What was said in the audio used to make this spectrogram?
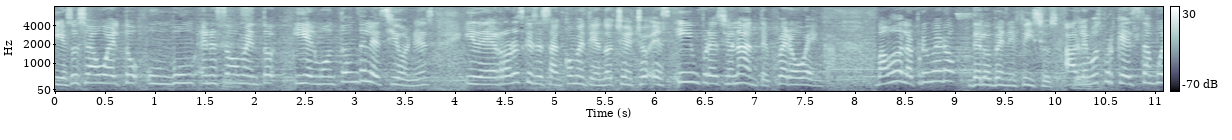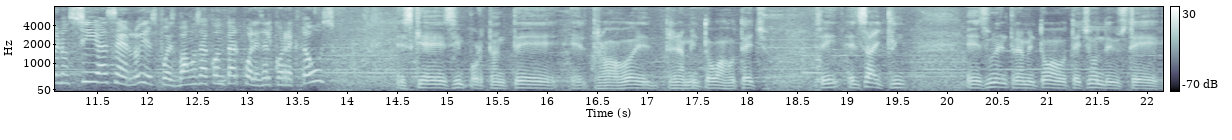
y eso se ha vuelto un boom en este momento y el montón de lesiones y de errores que se están cometiendo, Checho, es impresionante. Pero venga, vamos a hablar primero de los beneficios. Hablemos porque es tan bueno sí hacerlo y después vamos a contar cuál es el correcto uso. Es que es importante el trabajo de entrenamiento bajo techo. ¿sí? El cycling es un entrenamiento bajo techo donde usted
